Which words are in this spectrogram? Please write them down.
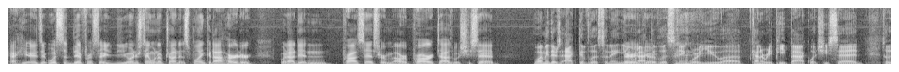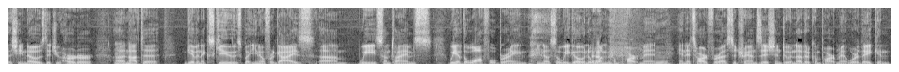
it, what's the difference there? Do you understand what I'm trying to explain? Because I heard her but I didn't process or, or prioritize what she said. Well, I mean, there's active listening. There you, active go. listening where you uh, kind of repeat back what she said so that she knows that you heard her. Uh, mm-hmm. Not to give an excuse, but you know, for guys, um, we sometimes we have the waffle brain. You know, so we go into one compartment, yeah. and it's hard for us to transition to another compartment where they can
